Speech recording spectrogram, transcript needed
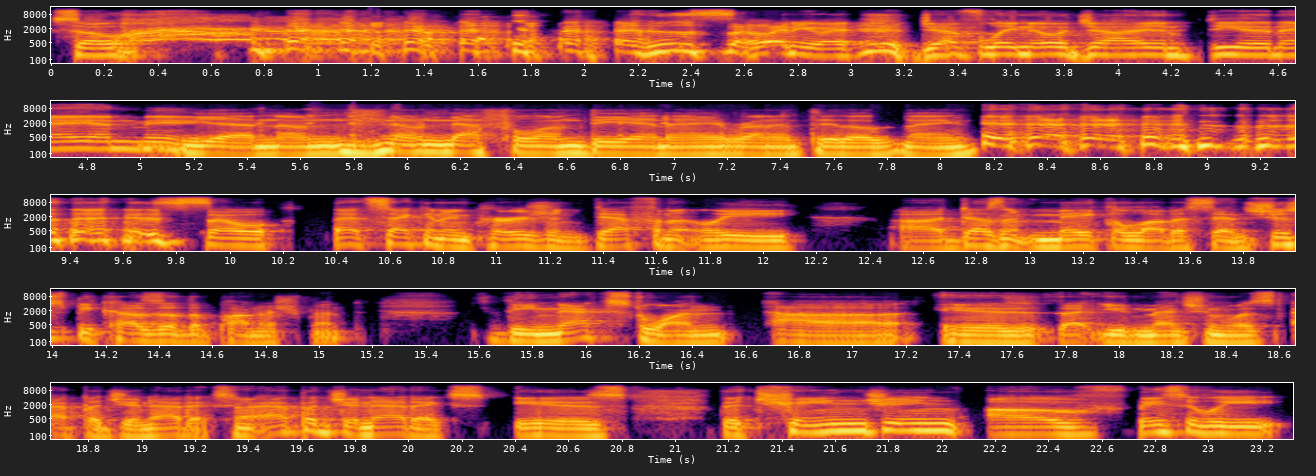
So so anyway definitely no giant dna in me. Yeah no no nephilim dna running through those veins. So that second incursion definitely uh, doesn't make a lot of sense just because of the punishment. The next one uh, is that you'd mentioned was epigenetics. Now, epigenetics is the changing of basically.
